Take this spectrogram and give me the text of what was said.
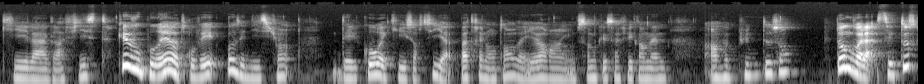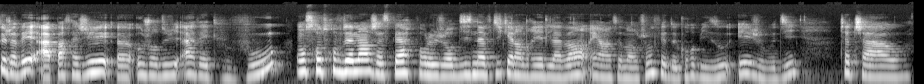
qui est la graphiste, que vous pourrez retrouver aux éditions Delcourt et qui est sortie il y a pas très longtemps d'ailleurs. Hein. Il me semble que ça fait quand même un peu plus de deux ans donc voilà, c'est tout ce que j'avais à partager euh, aujourd'hui avec vous. On se retrouve demain, j'espère, pour le jour 19 du calendrier de l'Avent. Et en attendant, je vous fais de gros bisous et je vous dis ciao ciao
